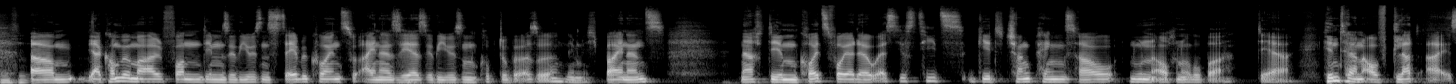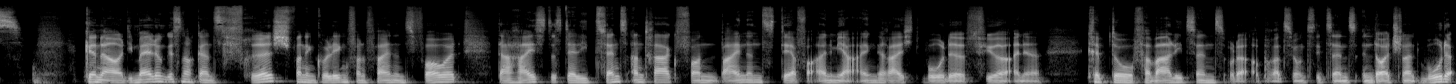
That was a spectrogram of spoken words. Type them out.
Mhm. Ähm, ja, kommen wir mal von dem seriösen Stablecoin zu einer sehr seriösen Kryptobörse, nämlich Binance. Nach dem Kreuzfeuer der US-Justiz geht Changpeng Zhao nun auch in Europa. Der Hintern auf Glatteis. Genau, die Meldung ist noch ganz frisch von den Kollegen von Finance Forward. Da heißt es, der Lizenzantrag von Binance, der vor einem Jahr eingereicht wurde für eine Krypto-Verwahrlizenz oder Operationslizenz in Deutschland wurde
